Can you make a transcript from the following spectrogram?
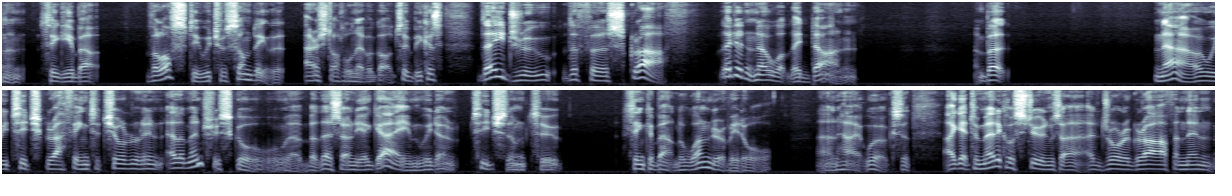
um, thinking about velocity, which was something that Aristotle never got to because they drew the first graph. They didn't know what they'd done. But now we teach graphing to children in elementary school, uh, but that's only a game. We don't teach them to think about the wonder of it all and how it works. And I get to medical students, I, I draw a graph, and then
